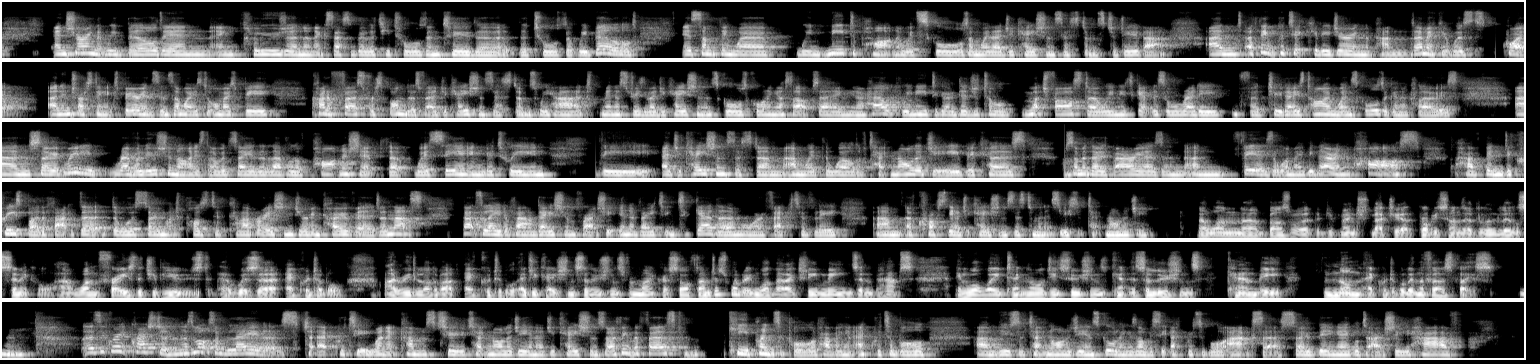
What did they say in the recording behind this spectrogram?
ensuring that we build in inclusion and accessibility tools into the, the tools that we build is something where we need to partner with schools and with education systems to do that. And I think, particularly during the pandemic, it was quite an interesting experience in some ways to almost be kind of first responders for education systems. We had ministries of education and schools calling us up saying, you know, help, we need to go digital much faster. We need to get this all ready for two days' time when schools are going to close. And so it really revolutionized, I would say, the level of partnership that we're seeing between the education system and with the world of technology, because some of those barriers and, and fears that were maybe there in the past have been decreased by the fact that there was so much positive collaboration during COVID. And that's that's laid a foundation for actually innovating together more effectively um, across the education system and its use of technology. Now, one uh, buzzword that you've mentioned, actually, that probably sounds a little cynical. Uh, one phrase that you've used uh, was uh, equitable. I read a lot about equitable education solutions from Microsoft. I'm just wondering what that actually means and perhaps in what way technology solutions can, solutions can be non equitable in the first place. Mm. That's a great question. And there's lots of layers to equity when it comes to technology and education. So I think the first key principle of having an equitable um, use of technology in schooling is obviously equitable access. So being able to actually have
